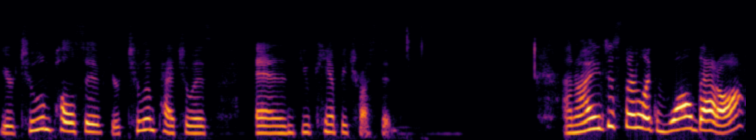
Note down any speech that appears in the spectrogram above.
you're too impulsive, you're too impetuous, and you can't be trusted. And I just sort of like walled that off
